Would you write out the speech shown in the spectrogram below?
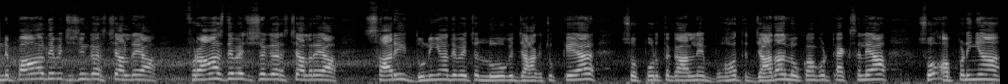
ਨੇਪਾਲ ਦੇ ਵਿੱਚ ਸੰਘਰਸ਼ ਚੱਲ ਰਿਹਾ, ਫਰਾਂਸ ਦੇ ਵਿੱਚ ਸੰਘਰਸ਼ ਚੱਲ ਰਿਹਾ। ਸਾਰੀ ਦੁਨੀਆ ਦੇ ਵਿੱਚ ਲੋਕ ਜਾਗ ਚੁੱਕੇ ਆ। ਸੋ ਪੁਰਤਗਾਲ ਨੇ ਬਹੁਤ ਜ਼ਿਆਦਾ ਲੋਕਾਂ ਕੋਲ ਟੈਕਸ ਲਿਆ। ਸੋ ਆਪਣੀਆਂ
